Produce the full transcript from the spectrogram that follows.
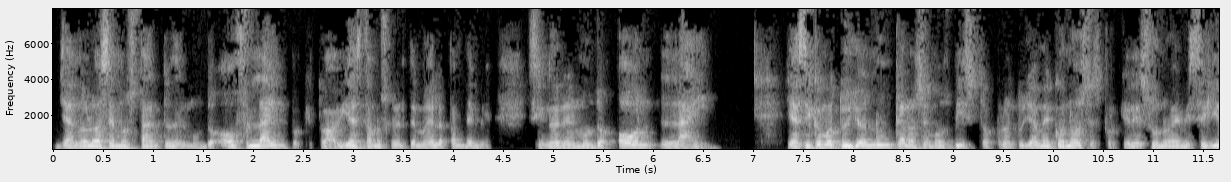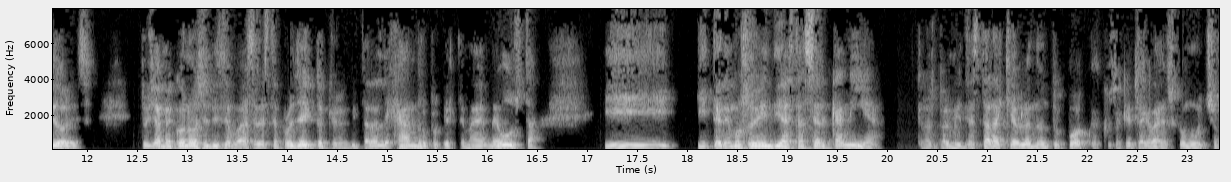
ya no lo hacemos tanto en el mundo offline, porque todavía estamos con el tema de la pandemia, sino en el mundo online. Y así como tú y yo nunca nos hemos visto, pero tú ya me conoces porque eres uno de mis seguidores, tú ya me conoces, dice, voy a hacer este proyecto, quiero invitar a Alejandro porque el tema de él me gusta, y, y tenemos hoy en día esta cercanía que nos permite estar aquí hablando en tu podcast, cosa que te agradezco mucho.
